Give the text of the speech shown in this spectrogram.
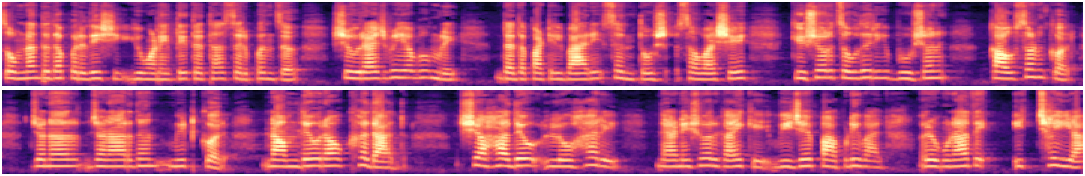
सोमनाथदादा परदेशी युवा नेते तथा सरपंच शिवराज भैया भुमरे दादा पाटील बारे संतोष सवाशे किशोर चौधरी भूषण कावसणकर जनर जनार्दन मिटकर नामदेवराव खदाद शहादेव लोहारे ज्ञानेश्वर गायके विजय पापडीवाल रघुनाथ इच्छय्या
